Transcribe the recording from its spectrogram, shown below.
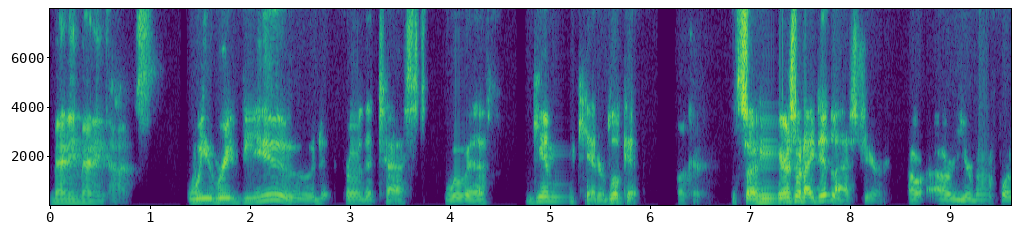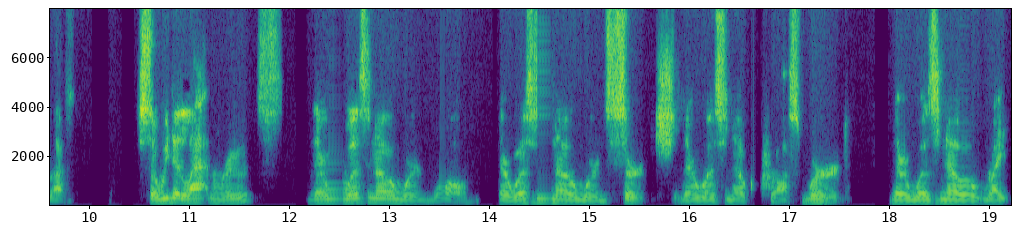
Many, many times. We reviewed for the test with Gimkit or Blooket. Okay. So here's what I did last year or, or year before last. So we did Latin roots. There was no word wall. There was no word search. There was no crossword. There was no write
